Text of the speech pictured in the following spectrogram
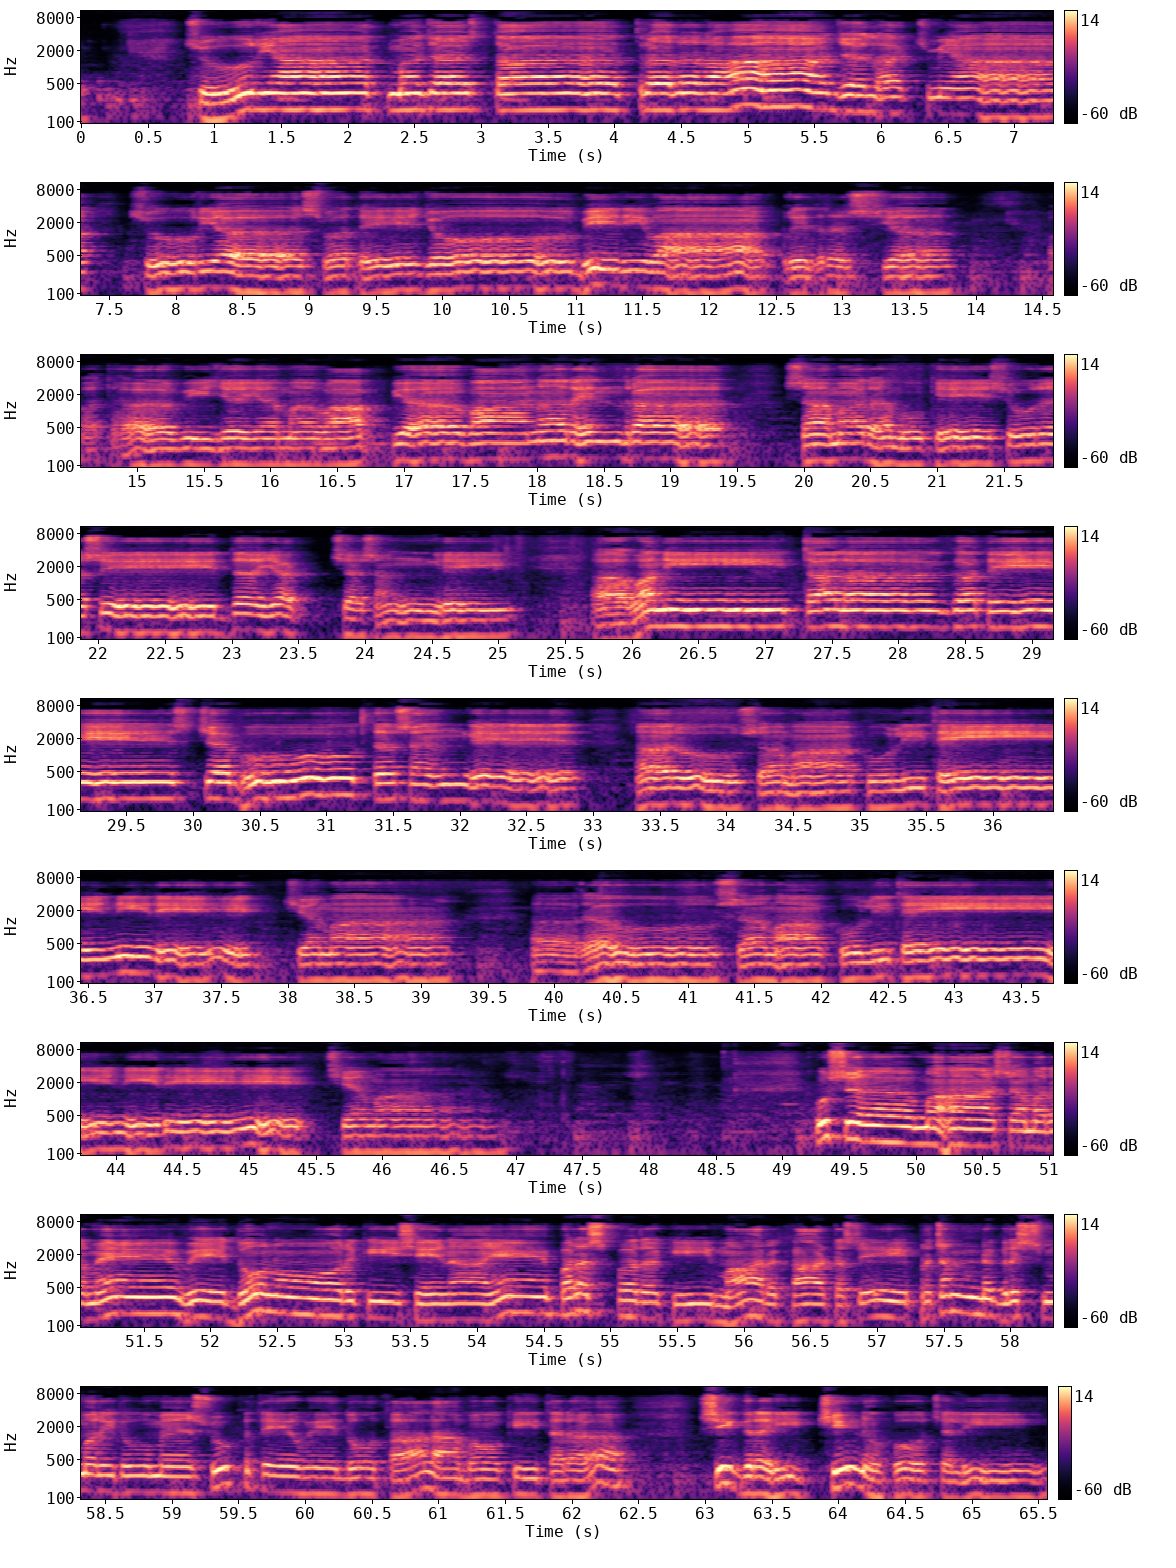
सूर्यात्मजस्तत्र राजलक्ष्म्या सूर्यस्वतेजोभिरिवापृदृश्य अथ विजयमवाप्य वानरेन्द्र समरमुखे सुरसिद्धयक्षसङ्घे अवनीतलगतेश्च भूतसङ्गे हरुषमाकुलिते निरीक्ष्यमा हरौ निरीक्ष्यमा उस महासमर में वे दोनों ओर की सेनाएँ परस्पर की मार काट से प्रचंड ग्रीष्म ऋतु में सूखते हुए दो तालाबों की तरह शीघ्र ही क्षीण हो चली।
